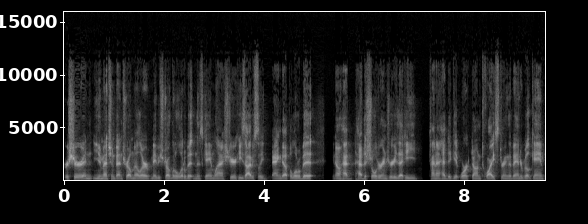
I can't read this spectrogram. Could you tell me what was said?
For sure, and you mentioned Ventrell Miller maybe struggled a little bit in this game last year. He's obviously banged up a little bit. You know, had had the shoulder injury that he kind of had to get worked on twice during the Vanderbilt game.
